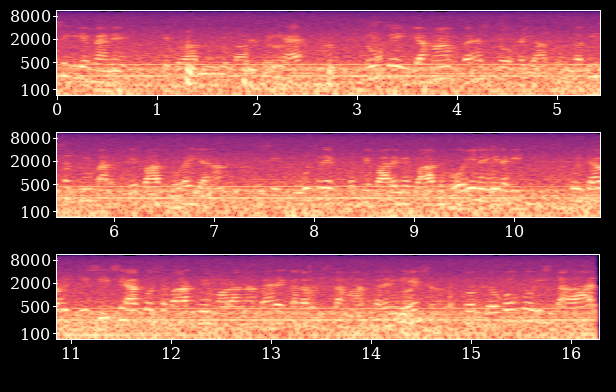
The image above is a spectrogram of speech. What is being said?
اسی لیے میں نے بات ہے، کیونکہ یہاں بحث تو حیات النبی سچوں پر یہ بات ہو رہی ہے نا، کسی دوسرے کے بارے میں بات ہو ہی نہیں رہی۔ تو جب کسی سے آپ کو سبات میں مولانا بحر لفظ استعمال کریں گے تو لوگوں کو اشتہار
